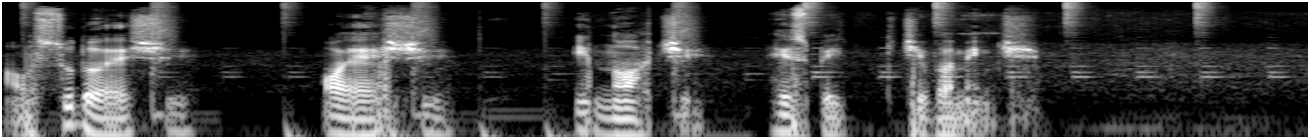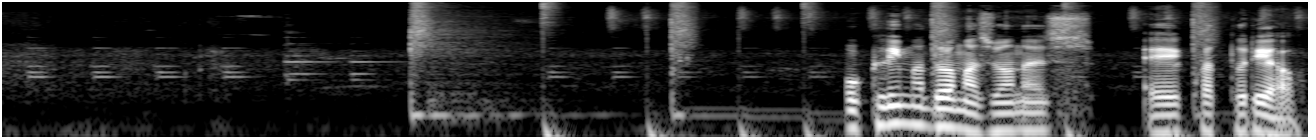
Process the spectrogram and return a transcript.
ao sudoeste, oeste e norte, respectivamente. O clima do Amazonas é equatorial,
